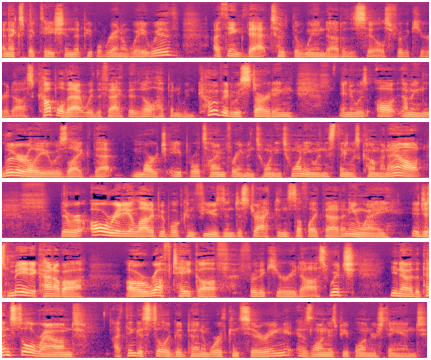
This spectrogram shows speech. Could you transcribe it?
an expectation that people ran away with, I think that took the wind out of the sails for the Curidas. Couple that with the fact that it all happened when COVID was starting, and it was all, I mean, literally, it was like that March, April timeframe in 2020 when this thing was coming out there were already a lot of people confused and distracted and stuff like that anyway. It just made it kind of a, a rough takeoff for the Curidas, which, you know, the pen's still around. I think it's still a good pen and worth considering as long as people understand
